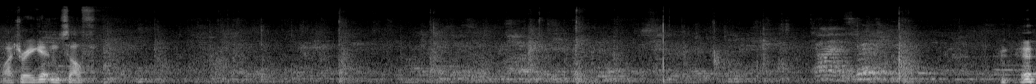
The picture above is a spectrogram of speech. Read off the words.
Watch where he get himself. Goes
